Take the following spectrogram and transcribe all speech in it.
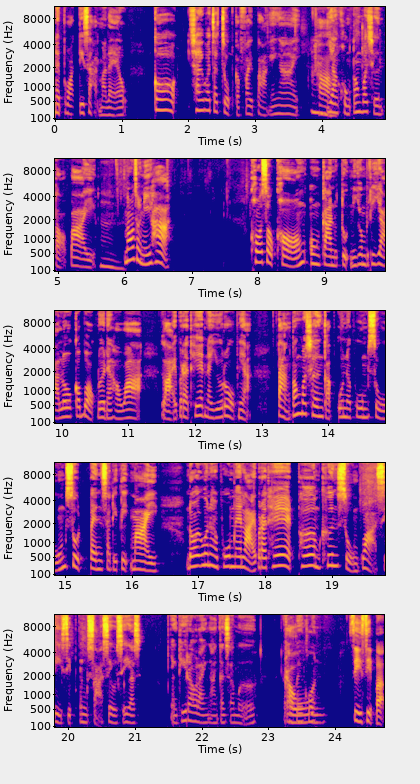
ในประวัติศาสตร์มาแล้ว ก็ใช่ว่าจะจบกับไฟป่าง่ายค่ะๆยังคงต้องเผชิญต่อไป นอกจากนี้ค่ะ โฆษกขององค์การอุตุนิยมวิทยาโลกก็บอกด้วยนะคะว่า หลายประเทศในยุโรปเนี่ยต่างต้องเผชิญกับอุณหภูมิสูงสุดเป็นสถิติใหม่ โดยอุณหภูมิในหลายประเทศเพิ่มขึ้นสูงกว่า 40 องศาเซลเซียส อย่างที่เรารายงานกันเสมอ เราเป็นคน สี่สิบอะ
